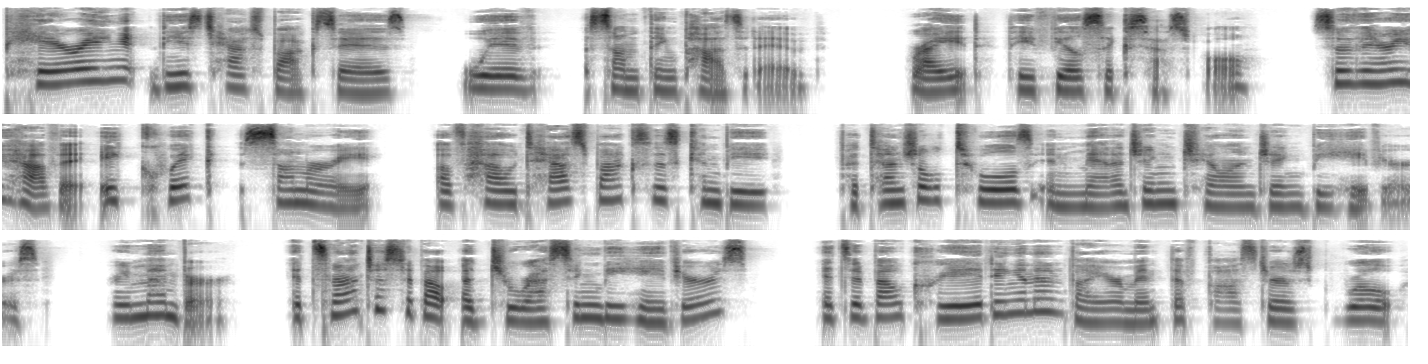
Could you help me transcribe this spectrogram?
pairing these task boxes with something positive, right? They feel successful. So there you have it, a quick summary of how task boxes can be potential tools in managing challenging behaviors. Remember, it's not just about addressing behaviors, it's about creating an environment that fosters growth,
